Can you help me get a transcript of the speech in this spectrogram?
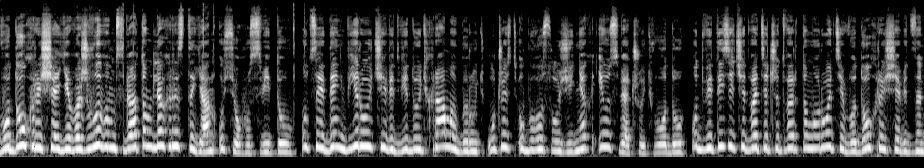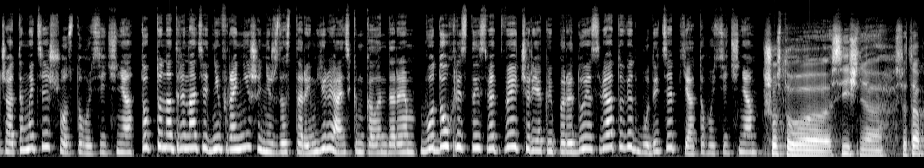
Водохреща є важливим святом для християн усього світу. У цей день віруючі відвідують храми, беруть участь у богослужіннях і освячують воду. У 2024 році водохреща відзначатиметься 6 січня, тобто на 13 днів раніше, ніж за старим юліанським календарем. Водохресний святвечір, який передує свято, відбудеться 5 січня. 6 січня Свята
